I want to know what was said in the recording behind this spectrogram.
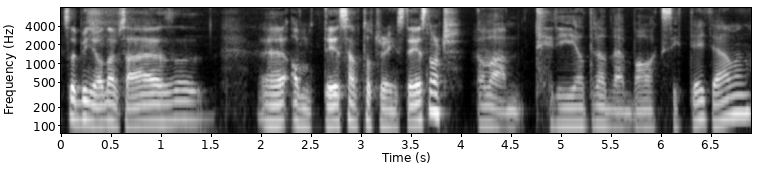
Så det begynner å nærme seg eh, anti-St. Totterings Day snart. Da var de 33 bak City, ikke det? Men?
